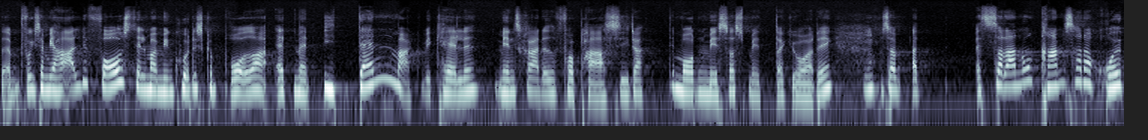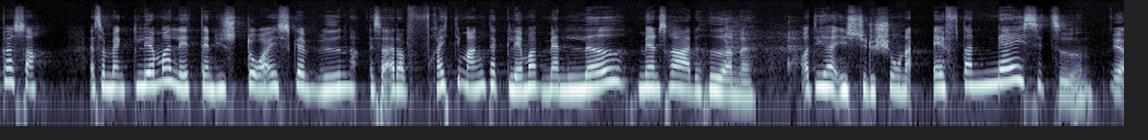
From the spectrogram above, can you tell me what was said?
der, for eksempel, jeg har aldrig forestillet mig, mine kurdiske brødre, at man i Danmark vil kalde menneskerettighed for parasitter. Det er Morten Messerschmidt, der gjorde det. Ikke? Mm. Så, at, at, så der er nogle grænser, der rykker sig. Altså man glemmer lidt den historiske viden. Altså er der rigtig mange, der glemmer, at man lavede menneskerettighederne og de her institutioner efter nazitiden. Ja.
